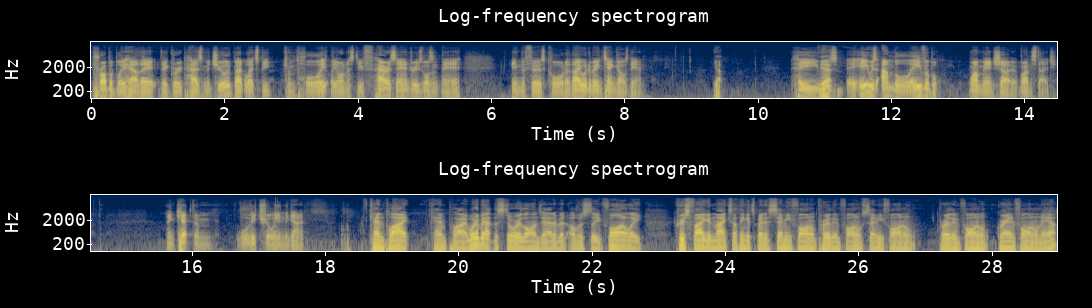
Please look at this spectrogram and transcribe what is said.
probably how their, their group has matured. But let's be completely honest. If Harris Andrews wasn't there in the first quarter, they would have been 10 goals down. He Yeah. was he was unbelievable one man show at one stage. And kept them literally in the game. Can play, can play. What about the storylines out of it? Obviously, finally, Chris Fagan makes, I think it's been a semi final, prelim final, semi final, prelim final, grand final now.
